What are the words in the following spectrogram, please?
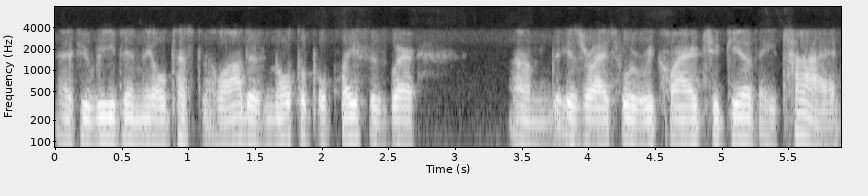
If you read in the Old Testament law, there's multiple places where um, the Israelites were required to give a tithe.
